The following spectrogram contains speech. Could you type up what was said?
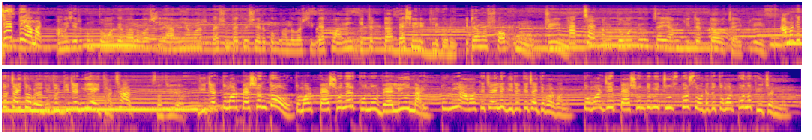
ছাড় তুই আমার। আমি যেরকম তোমাকে ভালোবাসি আমি আমার প্যাশনটাকেও সেরকম ভালোবাসি। দেখো আমি গিটারটা প্যাশনেটলি করি। এটা আমার স্বপ্ন ড্রিম হাত ছাড়। আমি তোমাকেও চাই আমি গিটারটাও চাই প্লিজ আমাকে তোর চাইতে হবে না তুই তোর গিটার নিয়েই থাক। ছাড়। সাজিয়া। গিটার তোমার প্যাশন তো। তোমার প্যাশনের কোনো ভ্যালিউ নাই। তুমি আমাকে চাইলে গিটারকে চাইতে পারবা না। তোমার যে প্যাশন তুমি চুজ করছ ওটাতে তোমার কোনো ফিউচার নেই।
